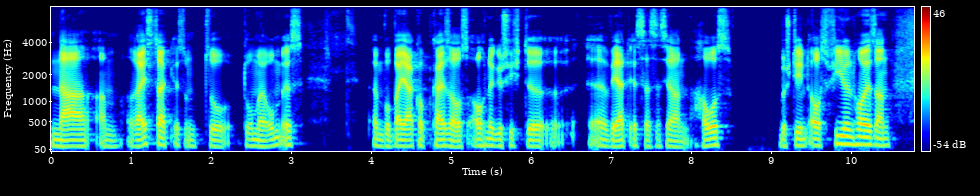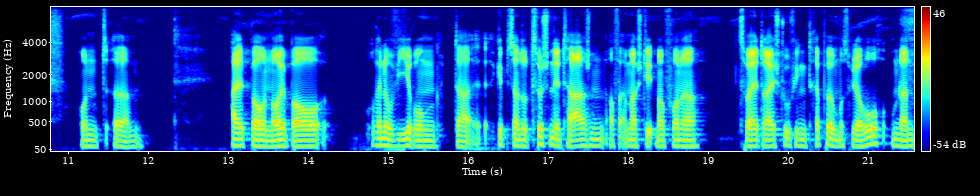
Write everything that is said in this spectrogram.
nah am Reichstag ist und so drumherum ist. Ähm, wobei Jakob Kaiserhaus auch eine Geschichte äh, wert ist. Das ist ja ein Haus bestehend aus vielen Häusern und ähm, Altbau, Neubau, Renovierung. Da gibt es dann so Zwischenetagen. Auf einmal steht man vor einer zwei, dreistufigen Treppe, muss wieder hoch, um dann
